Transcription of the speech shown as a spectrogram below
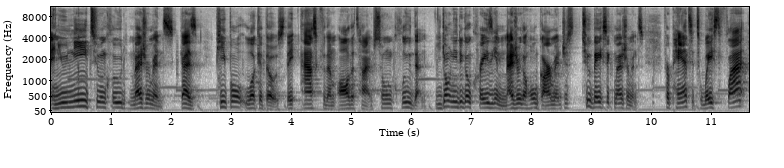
And you need to include measurements. Guys, People look at those. They ask for them all the time, so include them. You don't need to go crazy and measure the whole garment, just two basic measurements. For pants, it's waist flat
